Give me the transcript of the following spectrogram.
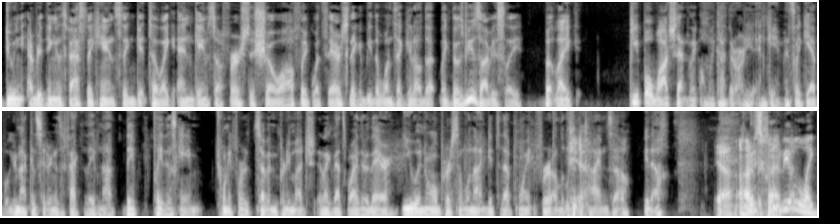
doing everything as fast as they can so they can get to like end game stuff first to show off like what's there so they could be the ones that get all the like those views obviously. But like people watch that and like oh my god they're already at end game it's like yeah but you're not considering the fact that they've not they've played this game 24 7 pretty much and like that's why they're there. You a normal person will not get to that point for a little bit Yeah. of time so you know Yeah, But it's cool to 100%. be able to like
